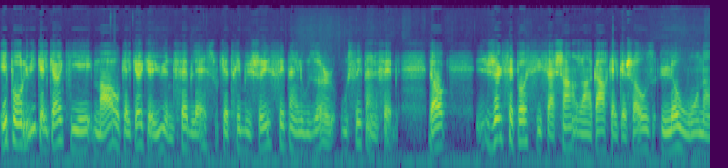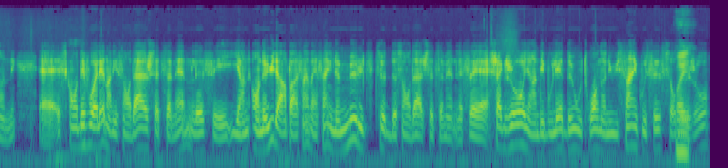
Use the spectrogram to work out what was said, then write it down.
Et pour lui, quelqu'un qui est mort ou quelqu'un qui a eu une faiblesse ou qui a trébuché, c'est un loser ou c'est un faible. Donc, je ne sais pas si ça change encore quelque chose là où on en est. Euh, ce qu'on dévoilait dans les sondages cette semaine, là, c'est, on a eu en passant, Vincent, une multitude de sondages cette semaine. Là. chaque jour, il y en déboulait deux ou trois, on en a eu cinq ou six sur deux jours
